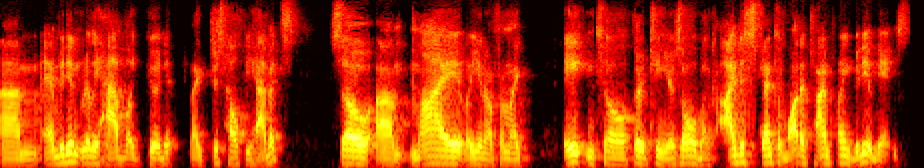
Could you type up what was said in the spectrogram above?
um, and we didn't really have like good like just healthy habits. So um, my you know from like eight until 13 years old, like I just spent a lot of time playing video games.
